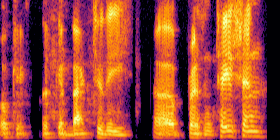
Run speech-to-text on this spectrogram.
Okay, let's get back to the uh, presentation.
